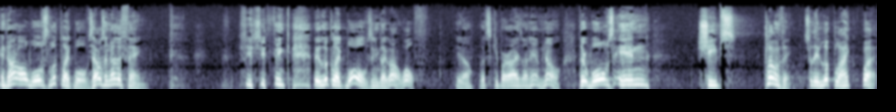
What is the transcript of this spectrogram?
And not all wolves look like wolves. That was another thing. you, think they look like wolves, and you'd be like, oh, wolf. You know, let's keep our eyes on him. No, they're wolves in sheep's clothing. So they look like what?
